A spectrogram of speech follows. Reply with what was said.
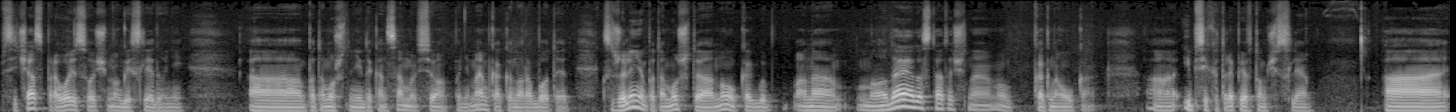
сейчас проводится очень много исследований. А, потому что не до конца мы все понимаем, как оно работает. К сожалению, потому что, ну, как бы она молодая достаточно, ну, как наука, а, и психотерапевт в том числе. А,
